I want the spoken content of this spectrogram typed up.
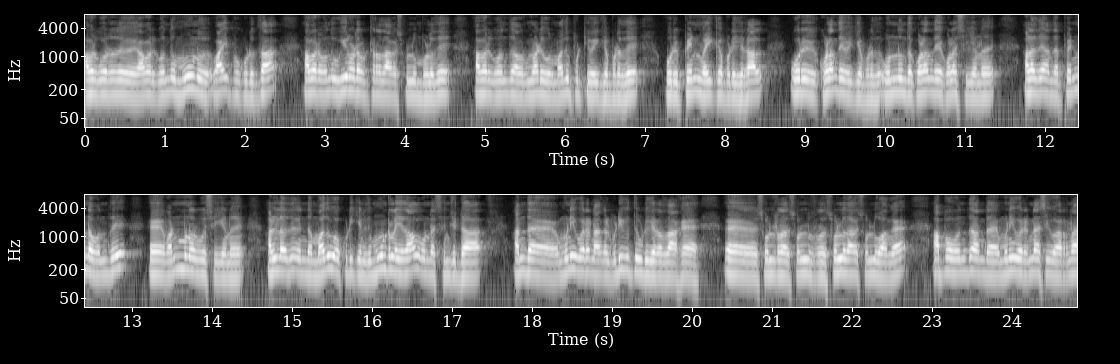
அவருக்கு ஒரு அவருக்கு வந்து மூணு வாய்ப்பு கொடுத்தா அவரை வந்து உயிரோட விட்டுறதாக சொல்லும் பொழுது அவருக்கு வந்து அவர் முன்னாடி ஒரு மதுப்புட்டி வைக்கப்படுது ஒரு பெண் வைக்கப்படுகிறாள் ஒரு குழந்தை வைக்கப்படுது. ஒன்று இந்த குழந்தையை கொலை செய்யணும். அல்லது அந்த பெண்ணை வந்து வன்முணர்வு செய்யணும். அல்லது இந்த மதுவை குடிக்கணும். இது மூன்றில் ஏதாவது ஒன்றை செஞ்சுட்டா அந்த முனிவரை நாங்கள் விடுவித்து விடுகிறதாக சொல்கிற சொல்கிற சொல்லுதாக சொல்லுவாங்க. அப்போ வந்து அந்த முனிவர் என்ன செய்வார்னா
